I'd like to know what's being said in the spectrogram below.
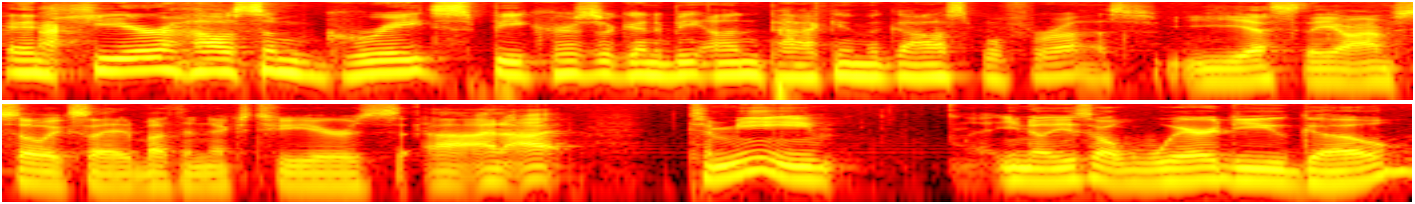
and hear how some great speakers are going to be unpacking the gospel for us. Yes, they are. I'm so excited about the next 2 years. Uh, and I to me, you know, you said where do you go?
